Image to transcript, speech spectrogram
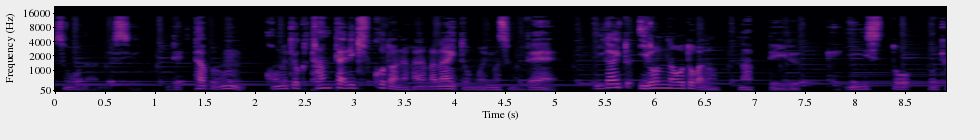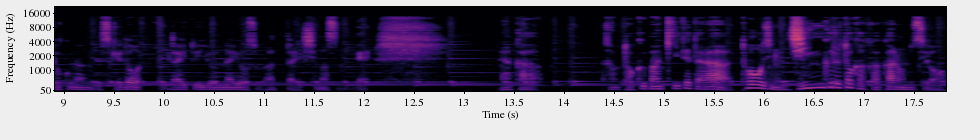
そうなんですよ。で、多分、この曲単体で聴くことはなかなかないと思いますので、意外といろんな音が鳴っているインストの曲なんですけど、意外といろんな要素があったりしますので、なんか、その特番聞いてたら、当時のジングルとかかかるんですよ。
